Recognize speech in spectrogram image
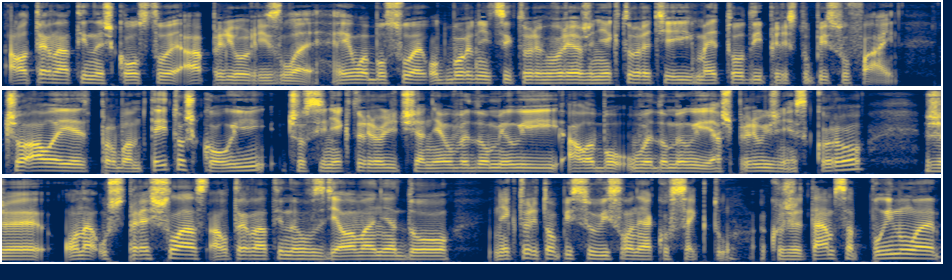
alternatívne školstvo je a priori zlé, hej, lebo sú aj odborníci, ktorí hovoria, že niektoré tie ich metódy, prístupy sú fajn. Čo ale je problém tejto školy, čo si niektorí rodičia neuvedomili alebo uvedomili až príliš neskoro, že ona už prešla z alternatívneho vzdelávania do, niektorí to opisujú vyslovene ako sektu. Akože tam sa plynule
